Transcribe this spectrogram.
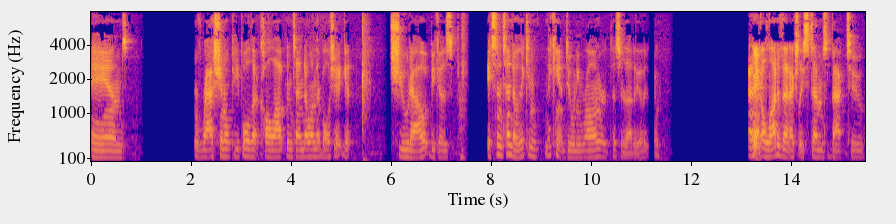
and rational people that call out Nintendo on their bullshit get chewed out because it's Nintendo. They can they can't do any wrong or this or that or the other thing. I think Yeah. a lot of that actually stems back to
